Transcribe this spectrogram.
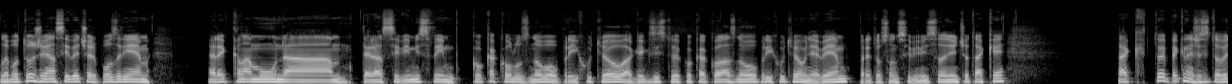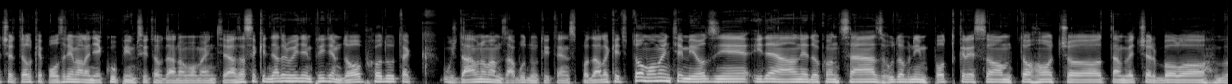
Lebo to, že ja si večer pozriem reklamu na, teraz si vymyslím Coca-Colu s novou príchuťou, ak existuje Coca-Cola s novou príchuťou, neviem, preto som si vymyslel niečo také, tak to je pekné, že si to večer telke pozriem, ale nekúpim si to v danom momente. A zase keď na druhý deň prídem do obchodu, tak už dávno mám zabudnutý ten spod. Ale keď v tom momente mi odznie ideálne dokonca s hudobným podkresom toho, čo tam večer bolo v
